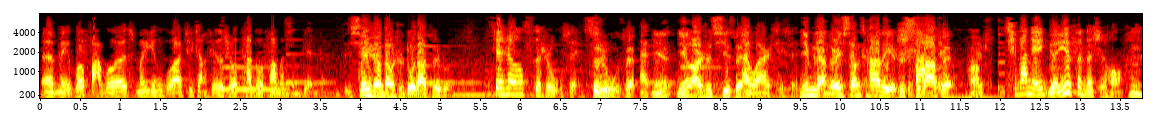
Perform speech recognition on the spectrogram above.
呃美国、法国、什么英国啊去讲学的时候，他都放到身边的。先生当时多大岁数？先生四十五岁，四十五岁，哎，您您二十七岁，哎，我二十七岁，你们两个人相差的也是十八岁啊。七八年元月份的时候，嗯，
